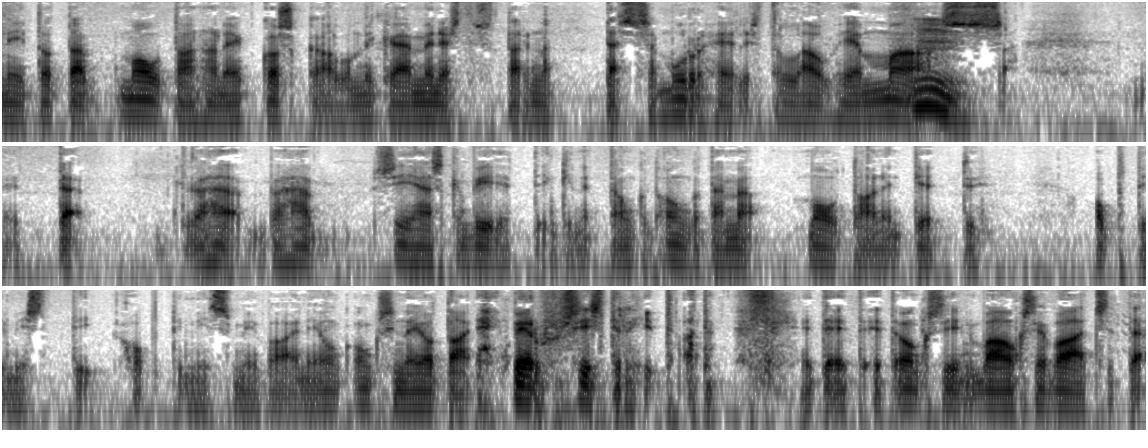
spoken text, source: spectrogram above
niin tota, Moutaanhan ei koskaan ollut mikään menestystarina tässä murheellista lauhien maassa. Hmm. Että vähän, vähän siihen äsken viitettiinkin, että onko, onko tämä Moutaanin tietty optimisti, optimismi vai niin on, onko siinä jotain perusristiriitaa? että et, et onko siinä, vai onko se vaan, että sitä,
